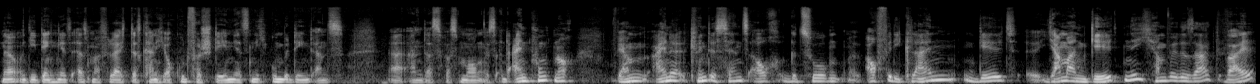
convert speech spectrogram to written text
Ne? Und die denken jetzt erstmal vielleicht, das kann ich auch gut verstehen, jetzt nicht unbedingt ans, äh, an das, was morgen ist. Und ein Punkt noch, wir haben eine Quintessenz auch gezogen, auch für die Kleinen gilt, äh, jammern gilt nicht, haben wir gesagt, weil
